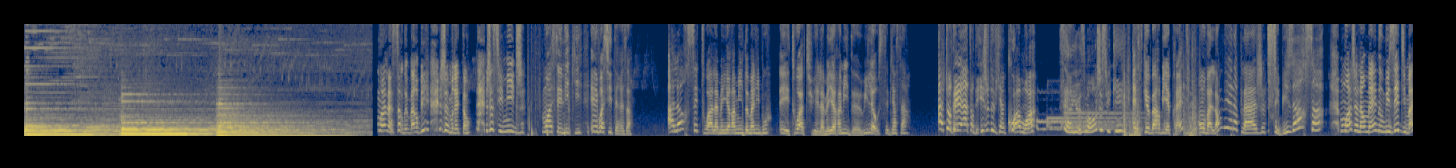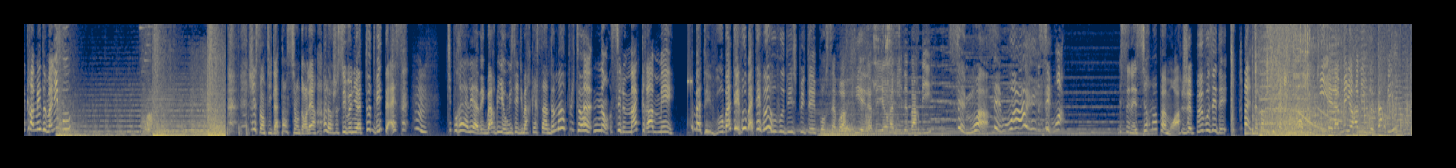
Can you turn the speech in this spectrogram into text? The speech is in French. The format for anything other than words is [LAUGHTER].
Moi, la sœur de Barbie, j'aimerais tant. Je suis Midge. Moi, c'est Nikki. Et voici Teresa. Alors, c'est toi la meilleure amie de Malibu. Et toi, tu es la meilleure amie de Willow, c'est bien ça? Attendez, attendez, et je deviens quoi, moi? Sérieusement, je suis qui? Est-ce que Barbie est prête? On va l'emmener à la plage. C'est bizarre, ça. Moi, je l'emmène au musée du macramé de Malibu. Senti de la tension dans l'air, alors je suis venue à toute vitesse. Hmm. Tu pourrais aller avec Barbie au musée du marcassin demain, plutôt Euh, non, c'est le macramé. Battez-vous, battez-vous, battez-vous Vous vous disputez pour savoir qui est la meilleure amie de Barbie C'est moi C'est moi C'est moi. Ce n'est sûrement pas moi. Je peux vous aider. Prête à participer à la qui est la meilleure amie de Barbie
